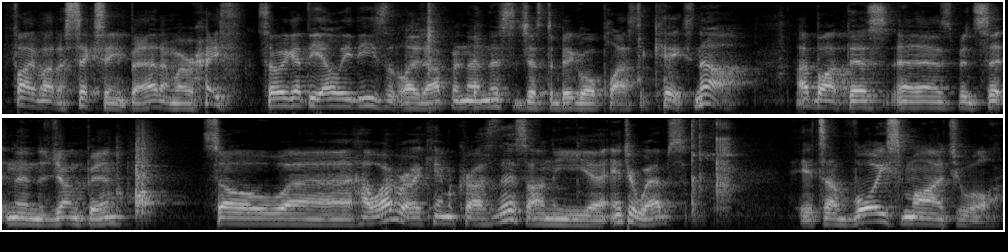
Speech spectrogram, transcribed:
five out of six ain't bad, am I right? So we got the LEDs that light up, and then this is just a big old plastic case. Now, I bought this, and it's been sitting in the junk bin so, uh, however, I came across this on the uh, interwebs. It's a voice module.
